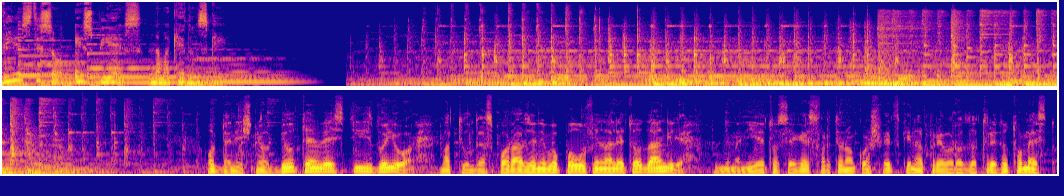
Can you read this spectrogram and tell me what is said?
Вие сте со SPS на Македонски. Од денешниот билтен вести издвојуваме. Матилда споразени во полуфиналето од Англија. Вниманието сега е свртено кон шведски надпреварот за третото место.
